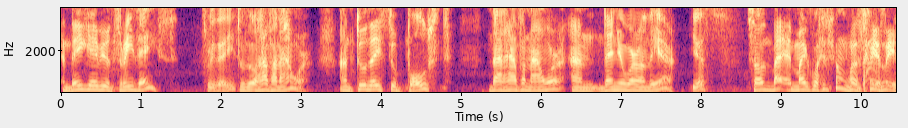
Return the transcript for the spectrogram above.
and they gave you three days. Three days? To do half an hour. And two days to post that half an hour, and then you were on the air. Yes. So my, my question was really,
